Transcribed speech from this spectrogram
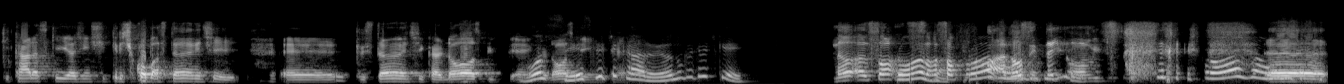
que caras que a gente criticou bastante, é, Cristante, Cardospi, é, Vocês Cardospi, é, criticaram, eu nunca critiquei. não, só, Prova, só, só prova ah, não citei nomes. Prova É.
